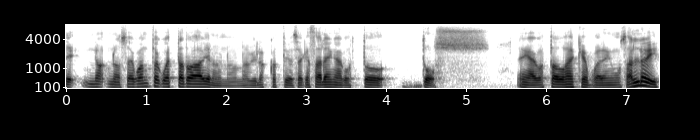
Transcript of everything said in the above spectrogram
Sí, no, no sé cuánto cuesta todavía, no, no, no vi los costos. Yo sé que sale en agosto 2. En agosto 2 es que pueden usarlo. Y,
